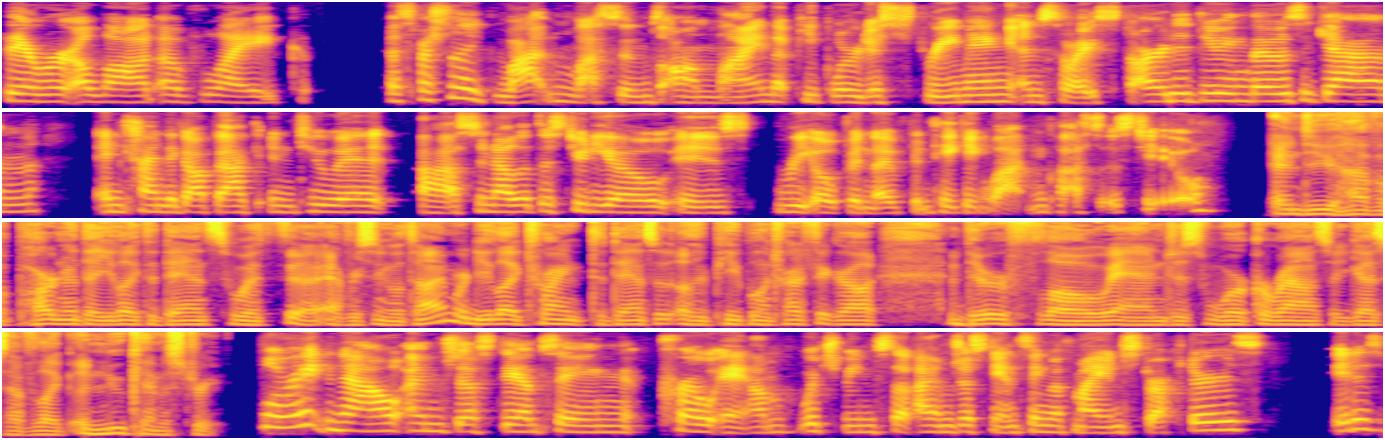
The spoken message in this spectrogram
there were a lot of like, especially like Latin lessons online that people were just streaming. And so I started doing those again and kind of got back into it. Uh, so now that the studio is reopened, I've been taking Latin classes too. And do you have a partner that you like to dance with uh, every single time, or do you like trying to dance with other people and try to figure out their flow and just work around so you guys have like a new chemistry? Well, right now I'm just dancing pro am, which means that I'm just dancing with my instructors. It is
